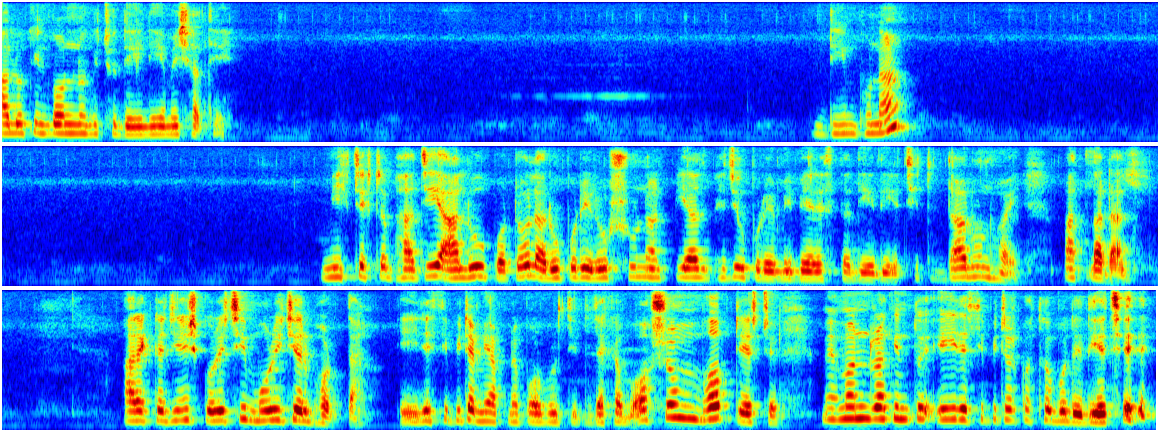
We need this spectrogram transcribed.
আলু কিংবা অন্য কিছু দিইনি আমি সাথে। ডিম ভুনা মিক্সড একটা ভাজি, আলু, পটল আর উপরে রসুন আর পেঁয়াজ ভেজে উপরে আমি বেরেস্তা দিয়ে দিয়েছি। এটা দারুণ হয়, পাতলা ডাল। আর একটা জিনিস করেছি, মরিচের ভর্তা। এই রেসিপিটা আমি আপনার পরবর্তীতে দেখাবো। অসম্ভব টেস্ট মেহমানরা কিন্তু এই রেসিপিটার কথা বলে দিয়েছে।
